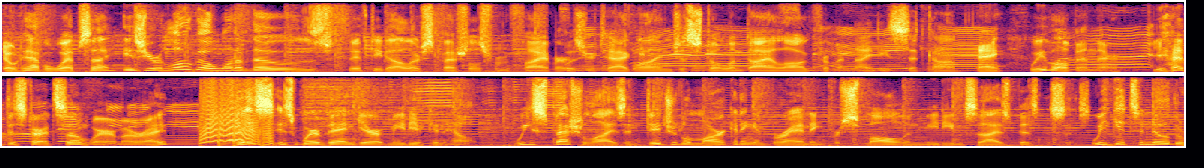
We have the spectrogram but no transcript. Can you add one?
Don't have a website? Is your logo one of those $50 specials from Fiverr? Was your tagline just stolen dialogue from a 90s sitcom? Hey, we've all been there. You had to start somewhere, am I right? This is where Van Garrett Media can help. We specialize in digital marketing and branding for small and medium sized businesses. We get to know the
